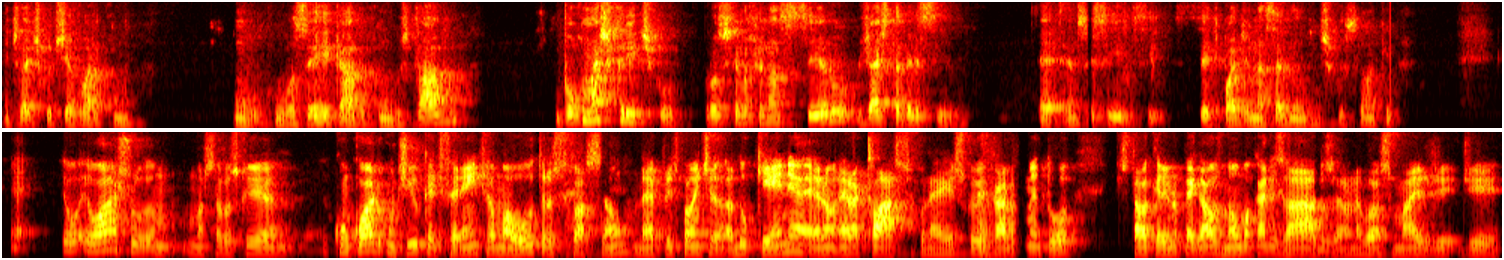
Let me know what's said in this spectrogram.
a gente vai discutir agora com, com, com você, Ricardo, com o Gustavo, um pouco mais crítico para o sistema financeiro já estabelecido. É, eu não sei se, se, se a gente pode ir nessa linha de discussão aqui. É, eu, eu acho, Marcelo, acho que concordo contigo que é diferente, é uma outra situação, né? Principalmente a do Quênia era, era clássico, né? Isso que o Ricardo comentou, que estava querendo pegar os não bancarizados, era um negócio mais de, de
